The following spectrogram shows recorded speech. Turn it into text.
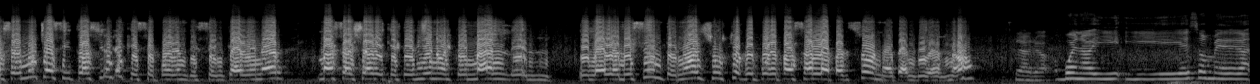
O sea, hay muchas situaciones que se pueden desencadenar, más allá de que esté bien o esté mal el, el adolescente, ¿no? El susto que puede pasar la persona también, ¿no? Claro, bueno, y, y eso me da,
